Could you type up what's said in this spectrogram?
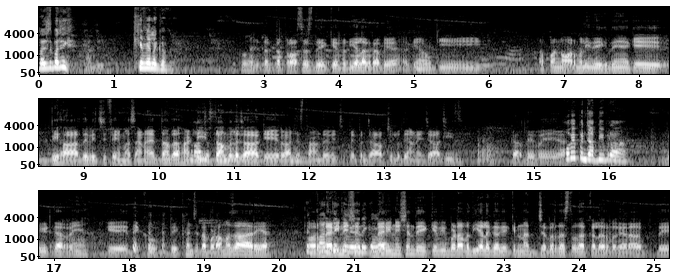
ਰਜਤ ਭਾਜੀ ਹਾਂਜੀ। ਕਿਵੇਂ ਲੱਗਾ? ਫਿਰ? ਦੇਖੋ ਹਜੇ ਤੱਕ ਤਾਂ ਪ੍ਰੋਸੈਸ ਦੇਖ ਕੇ ਵਧੀਆ ਲੱਗ ਰਿਹਾ ਪਿਆ ਕਿਉਂਕਿ ਆਪਾਂ ਨਾਰਮਲੀ ਦੇਖਦੇ ਹਾਂ ਕਿ ਬਿਹਾਰ ਦੇ ਵਿੱਚ ਫੇਮਸ ਹੈ ਨਾ ਇਦਾਂ ਦਾ ਹਾਂਡੀ ਦਮ ਲਗਾ ਕੇ ਰਾਜਸਥਾਨ ਦੇ ਵਿੱਚ ਤੇ ਪੰਜਾਬ ਚ ਲੁਧਿਆਣੇ ਚ ਆ ਚੀਜ਼ ਕਰਦੇ ਪਏ ਆ। ਉਹ ਵੀ ਪੰਜਾਬੀ ਭਰਾ। ਵੇਟ ਕਰ ਰਹੇ ਹਾਂ ਕਿ ਦੇਖੋ ਦੇਖਣ ਚ ਤਾਂ ਬੜਾ ਮਜ਼ਾ ਆ ਰਿਹਾ। ਔਰ ਮੈਰੀਨੇਸ਼ਨ? ਮੈਰੀਨੇਸ਼ਨ ਦੇਖ ਕੇ ਵੀ ਬੜਾ ਵਧੀਆ ਲੱਗਾ ਕਿ ਕਿੰਨਾ ਜ਼ਬਰਦਸਤ ਉਹਦਾ ਕਲਰ ਵਗੈਰਾ ਤੇ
